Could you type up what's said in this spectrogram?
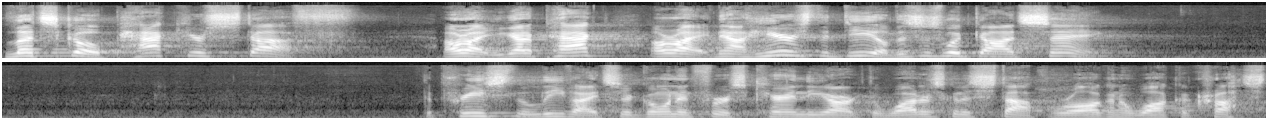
let's go, pack your stuff. All right, you got to pack? All right, now here's the deal. This is what God's saying. The priests, the Levites, they're going in first, carrying the ark. The water's going to stop. We're all going to walk across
